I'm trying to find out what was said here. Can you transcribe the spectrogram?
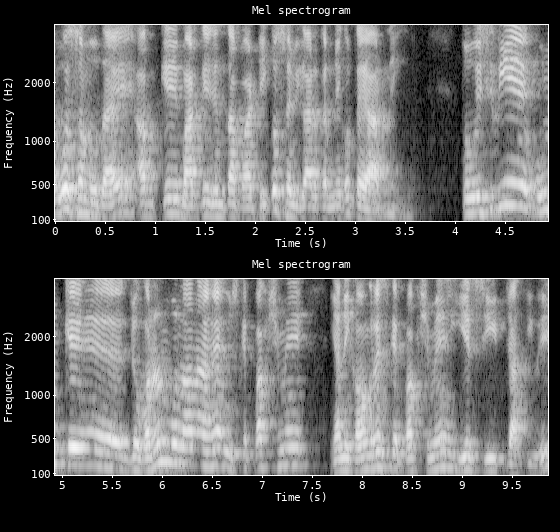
वो समुदाय अब के भारतीय जनता पार्टी को स्वीकार करने को तैयार नहीं है। तो इसलिए उनके, जो वरुण मुलाना है, उसके पक्ष में, यानी कांग्रेस के पक्ष में ये सीट जाती हुई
